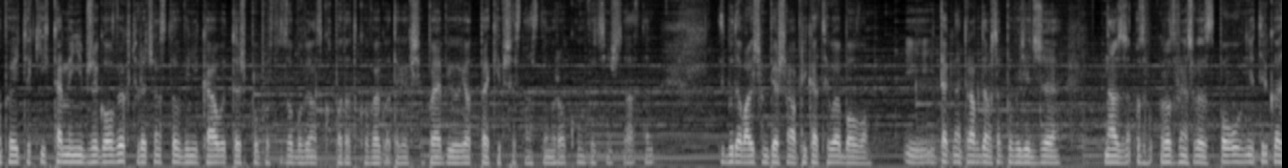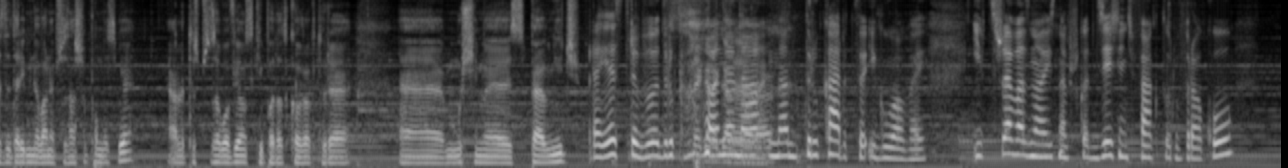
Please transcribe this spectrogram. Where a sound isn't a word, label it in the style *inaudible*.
można powiedzieć, takich kamieni brzegowych, które często wynikały też po prostu z obowiązku podatkowego, tak jak się pojawiły JPEG-i w 16 roku, w 2016 i zbudowaliśmy pierwszą aplikację webową. I, I, tak naprawdę można powiedzieć, że nasz, rozwój naszego zespołu nie tylko jest zdeterminowany przez nasze pomysły, ale też przez obowiązki podatkowe, które e, musimy spełnić. Rejestry były drukowane na, na drukarce igłowej i trzeba znaleźć na przykład 10 faktur w roku,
